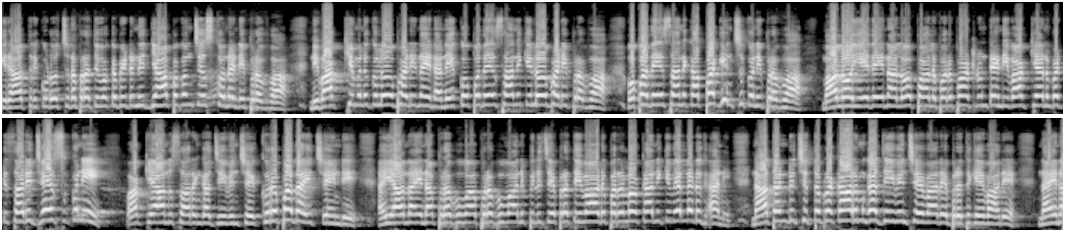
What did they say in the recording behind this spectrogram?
ఈ రాత్రి కూడా వచ్చిన ప్రతి ఒక్క బిడ్డని జ్ఞాపకం చేసుకోనండి ప్రభా నీ వాక్యమునకు లోబడినైనా నీకు ఉపదేశానికి లోబడి ప్రభా ఉపదేశానికి అప్పగించుకొని ప్రభా మాలో ఏదైనా లోపాలు పొరపాట్లుంటే నీ వాక్యాన్ని బట్టి సరి చేసుకుని వాక్యానుసారంగా జీవించే కృప దయచేయండి. అయ్యా నాయన ప్రభువా ప్రభువా అని పిలిచే ప్రతివాడు పరలోకానికి వెళ్ళడు కానీ నా తండ్రి చిత్త ప్రకారముగా జీవించేవారే బ్రతికేవారే. నాయన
